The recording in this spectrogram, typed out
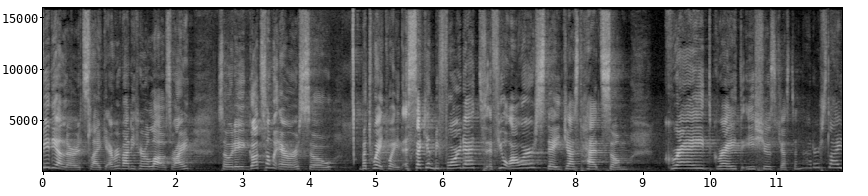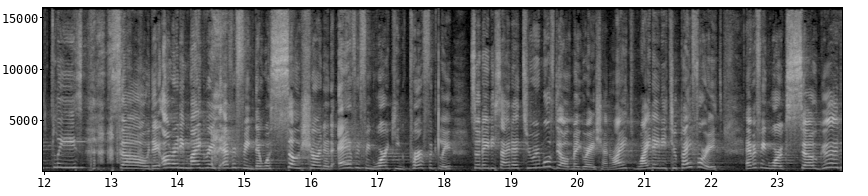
PD alerts, like everybody here loves, right? So they got some errors. So, but wait, wait. A second before that, a few hours, they just had some great, great issues. Just another slide, please. so they already migrate everything. They were so sure that everything working perfectly. So they decided to remove the old migration, right? Why they need to pay for it? Everything works so good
